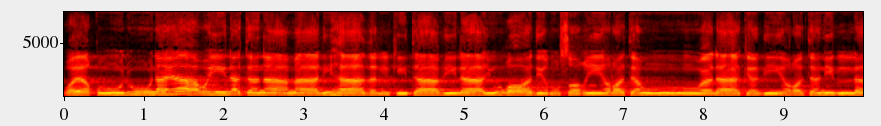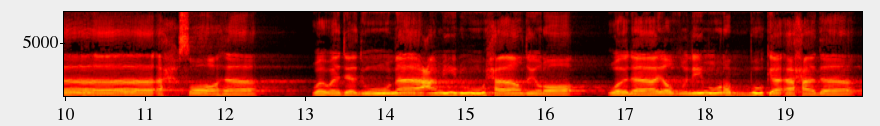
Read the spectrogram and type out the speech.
ويقولون يا ويلتنا ما لهذا الكتاب لا يغادر صغيرة ولا كبيرة إلا أحصاها ووجدوا ما عملوا حاضرا ولا يظلم ربك أحدا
